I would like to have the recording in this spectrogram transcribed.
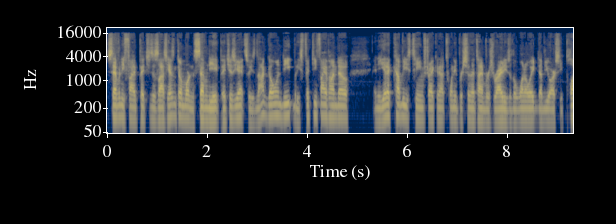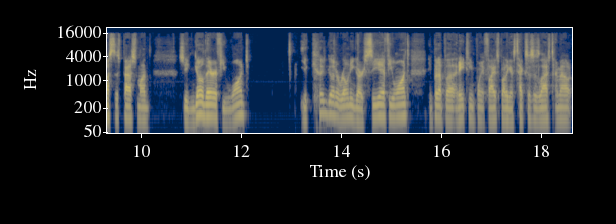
75 pitches his last. He hasn't thrown more than 78 pitches yet, so he's not going deep, but he's 55 hundo. And you get a Cubbies team striking out 20% of the time versus righties with a 108 WRC plus this past month. So you can go there if you want. You could go to Rony Garcia if you want. He put up a, an 18.5 spot against Texas his last time out,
